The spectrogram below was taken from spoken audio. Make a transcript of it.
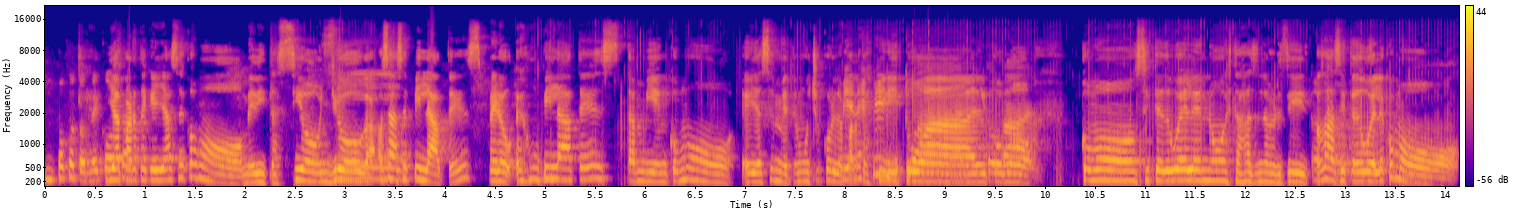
un pocotón de Y cosas. aparte que ella hace como meditación, Sí. yoga, o sea, hace pilates, pero es un pilates también como ella se mete mucho con la Bien parte espiritual, espiritual, como, como si te duele no estás haciendo ejercicio, o sea, si te duele como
